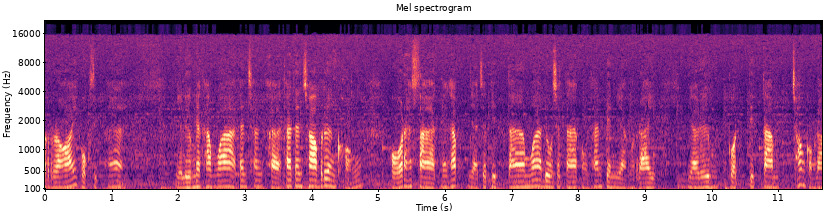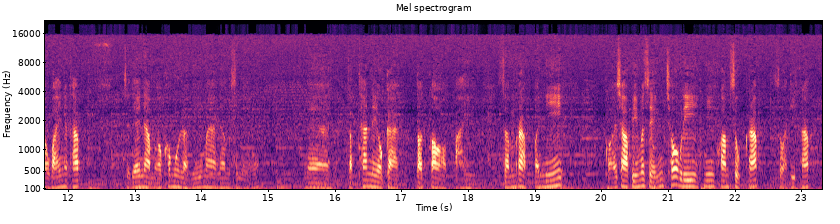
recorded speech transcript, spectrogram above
2565 อย่าลืมนะครับว่าท่านถ้าท่านชอบเรื่องของ โหราศาสตร์นะครับ อยากจะติดตามว่าดวงชะตาของท่านเป็นอย่างไร อย่าลืมกดติดตามช่องของเราไว้นะครับ จะได้นำเอาข้อมูลเหล่านี้มานำเสนอนะกับท่านในโอกาสต่อๆไปสำหรับวันนี้ ขอให้ชาวปีมะเสงโชคดีมีความสุขครับ สวัสดีครับ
